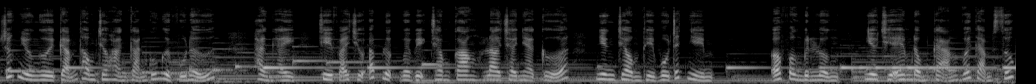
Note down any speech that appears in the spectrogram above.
Rất nhiều người cảm thông cho hoàn cảnh của người phụ nữ. Hàng ngày, chị phải chịu áp lực về việc chăm con, lo cho nhà cửa, nhưng chồng thì vô trách nhiệm. Ở phần bình luận, nhiều chị em đồng cảm với cảm xúc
